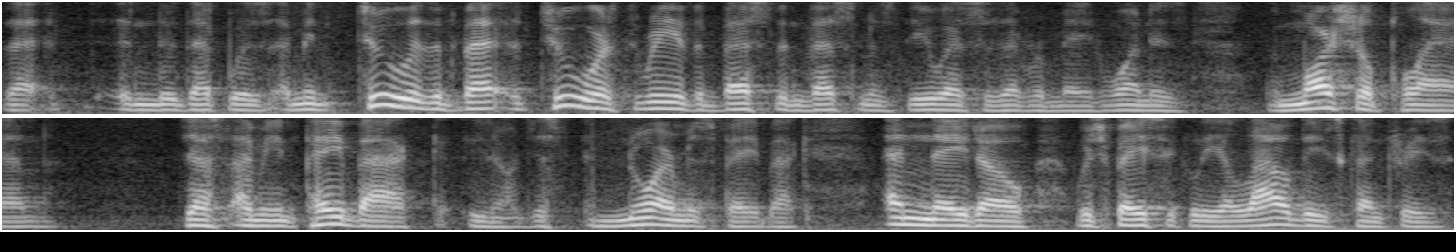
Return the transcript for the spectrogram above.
that and that was. I mean, two of the be- two or three of the best investments the U.S. has ever made. One is the Marshall Plan, just I mean payback. You know, just enormous payback, and NATO, which basically allowed these countries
